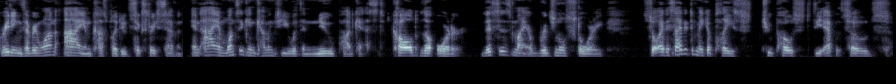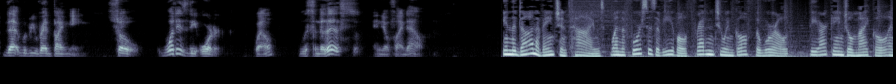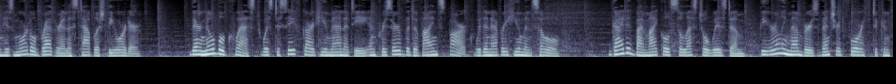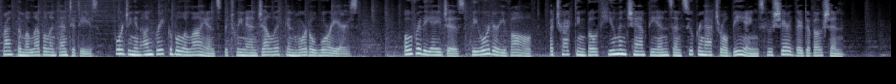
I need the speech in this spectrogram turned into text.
Greetings, everyone. I am Cosplay Dude 637 and I am once again coming to you with a new podcast called The Order. This is my original story, so I decided to make a place to post the episodes that would be read by me. So, what is The Order? Well, listen to this, and you'll find out. In the dawn of ancient times, when the forces of evil threatened to engulf the world, the Archangel Michael and his mortal brethren established the Order. Their noble quest was to safeguard humanity and preserve the divine spark within every human soul. Guided by Michael's celestial wisdom, the early members ventured forth to confront the malevolent entities, forging an unbreakable alliance between angelic and mortal warriors. Over the ages, the Order evolved, attracting both human champions and supernatural beings who shared their devotion.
